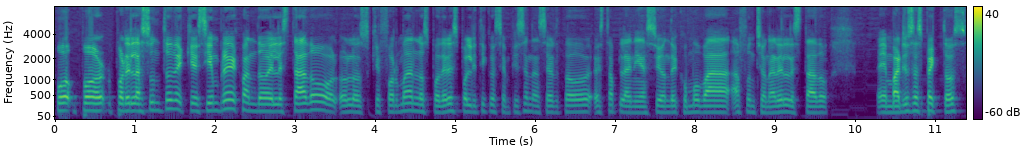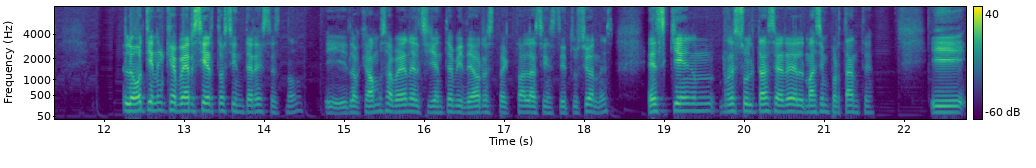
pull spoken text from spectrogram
por, por, el asunto de que siempre cuando el Estado o, los que forman los poderes políticos empiezan a hacer toda esta planeación de cómo va a funcionar el Estado en varios aspectos, luego tienen que ver ciertos intereses, ¿no? Y lo que vamos a ver en el siguiente video respecto a las instituciones es quién resulta ser el más importante. Y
